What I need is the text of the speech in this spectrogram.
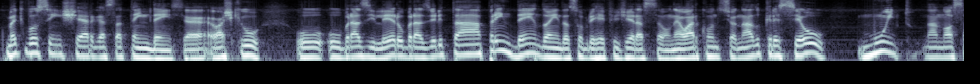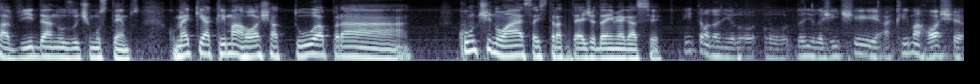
Como é que você enxerga essa tendência? Eu acho que o, o, o brasileiro, o Brasil, ele está aprendendo ainda sobre refrigeração, né? O ar-condicionado cresceu muito na nossa vida nos últimos tempos. Como é que a Clima Rocha atua para continuar essa estratégia da MHC? Então, Danilo, Danilo, a gente, a Clima Rocha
